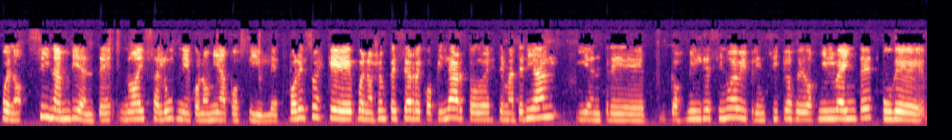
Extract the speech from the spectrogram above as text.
Bueno, sin ambiente no hay salud ni economía posible. Por eso es que, bueno, yo empecé a recopilar todo este material y entre 2019 y principios de 2020 pude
